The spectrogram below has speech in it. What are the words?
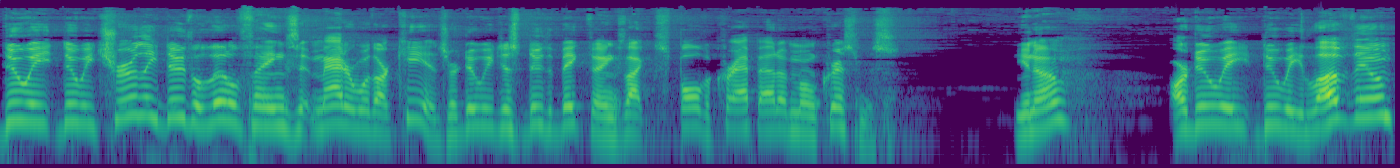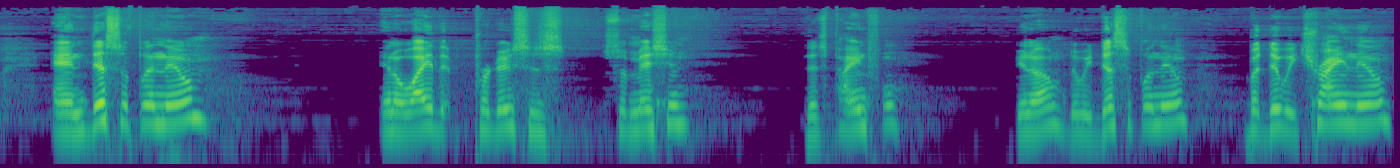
do we, do we truly do the little things that matter with our kids, or do we just do the big things like spoil the crap out of them on Christmas? You know, or do we do we love them and discipline them in a way that produces submission that's painful? You know, do we discipline them? But do we train them?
